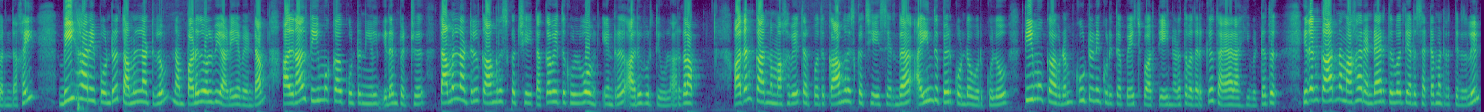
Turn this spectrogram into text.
பெருந்தகை பீகாரை போன்று தமிழ்நாட்டிலும் நம் படுதோல்வி அடைய வேண்டாம். அதனால் திமுக கூட்டணியில் இடம்பெற்று தமிழ்நாட்டில் காங்கிரஸ் கட்சியை தக்க வைத்துக் கொள்வோம் என்று அறிவுறுத்தியுள்ளார்களாம். அதன் காரணமாகவே தற்போது காங்கிரஸ் கட்சியை சேர்ந்த ஐந்து பேர் கொண்ட ஒரு குழு திமுகவிடம் கூட்டணி குறித்த பேச்சுவார்த்தையை நடத்துவதற்கு தயாராகிவிட்டது. இதன் காரணமாக இரண்டாயிரத்தி இருபத்தி ஆறு சட்டமன்ற தேர்தலில்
